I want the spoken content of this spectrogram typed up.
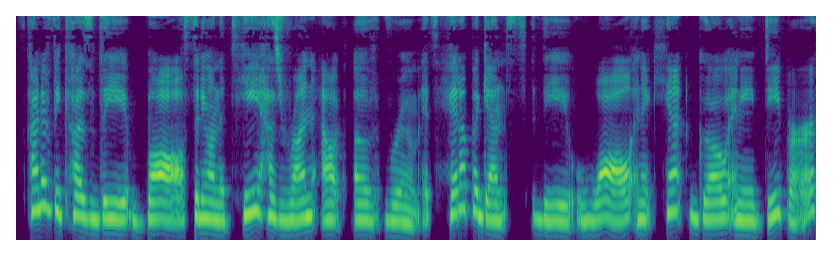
It's kind of because the ball sitting on the tee has run out of room. It's hit up against the wall and it can't go any deeper.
